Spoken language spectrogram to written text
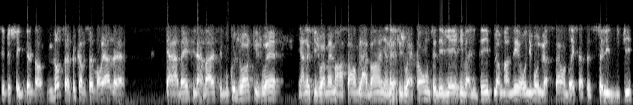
c'est Michigan. Donc nous autres, c'est un peu comme ça, Montréal, euh, Carabin puis Laval, c'est beaucoup de joueurs qui jouaient. Il y en a qui jouaient même ensemble avant, il y en a qui jouaient contre, c'est des vieilles rivalités. Puis là, à un moment donné, au niveau universitaire, on dirait que ça se solidifie.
